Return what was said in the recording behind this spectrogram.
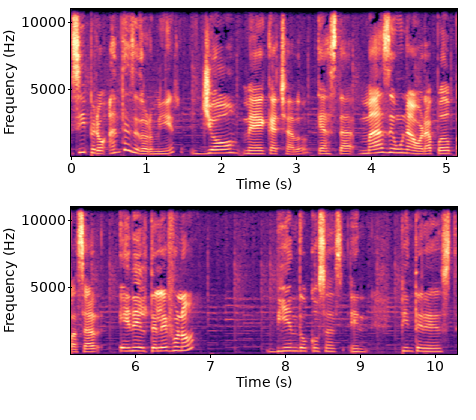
Sí, pero antes de dormir, yo me he cachado que hasta más de una hora puedo pasar en el teléfono viendo cosas en Pinterest,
